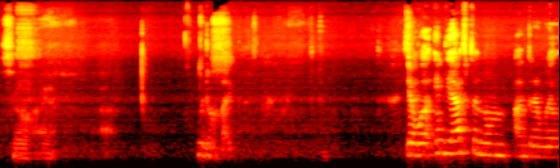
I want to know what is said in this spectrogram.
so I, We don't like that. Yeah, well, in the afternoon, Andre will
